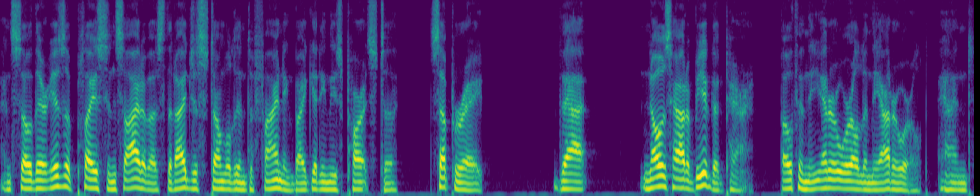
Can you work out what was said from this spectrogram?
And so there is a place inside of us that I just stumbled into finding by getting these parts to separate that knows how to be a good parent, both in the inner world and the outer world, and,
